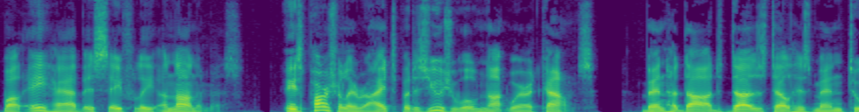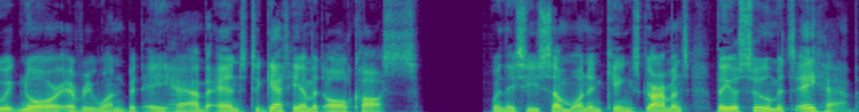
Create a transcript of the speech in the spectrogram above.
while Ahab is safely anonymous. He's partially right, but as usual, not where it counts. Ben Hadad does tell his men to ignore everyone but Ahab and to get him at all costs. When they see someone in king's garments, they assume it's Ahab.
